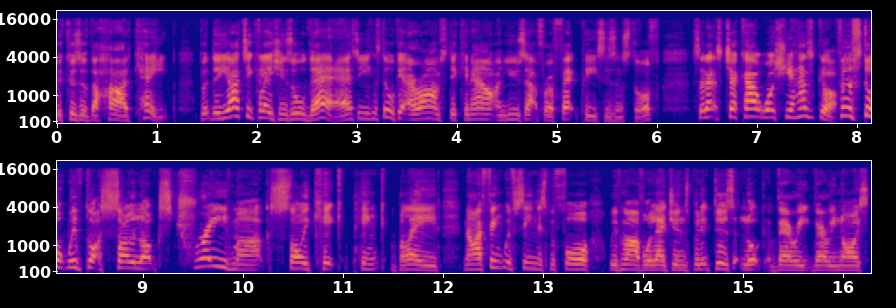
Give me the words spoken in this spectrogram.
because of the hard cape, but the articulation is all there, so you can still get her arm sticking out and use that for effect pieces and stuff. So let's check out what she has got. First up, we've got Psylocke's trademark Psychic Pink Blade. Now, I think we've seen this before with Marvel Legends, but it does look very, very nice.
